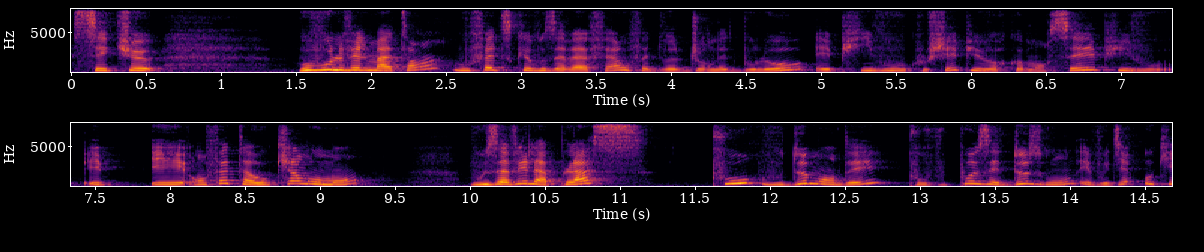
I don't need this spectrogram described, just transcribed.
c'est que Vous vous levez le matin, vous faites ce que vous avez à faire, vous faites votre journée de boulot, et puis vous vous couchez, puis vous recommencez, puis vous... et en fait, à aucun moment, vous avez la place pour vous demander, pour vous poser deux secondes et vous dire, ok,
